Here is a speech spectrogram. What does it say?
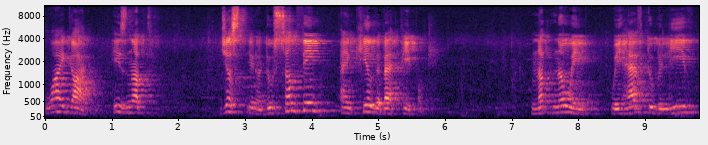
why God? He's not just, you know, do something and kill the bad people. Not knowing we have to believe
